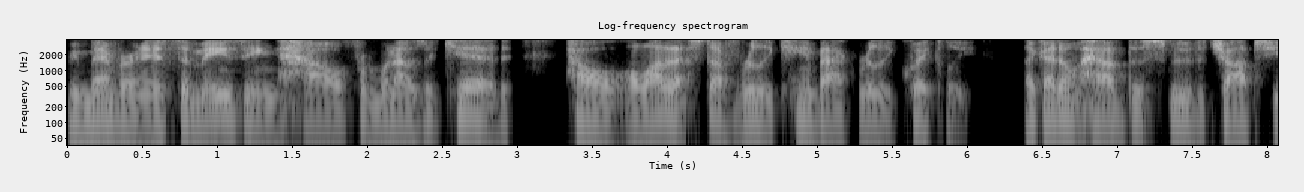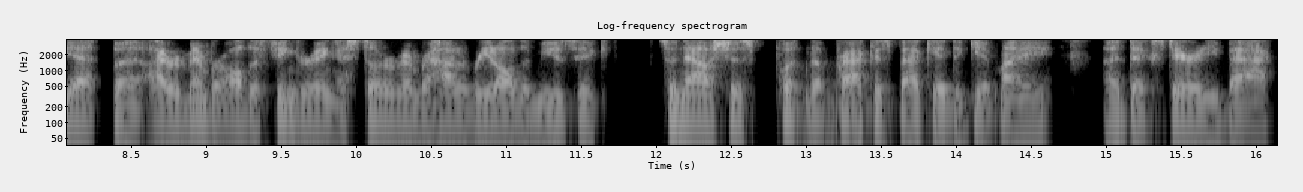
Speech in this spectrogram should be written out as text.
remember. And it's amazing how, from when I was a kid, how a lot of that stuff really came back really quickly. Like I don't have the smooth chops yet, but I remember all the fingering. I still remember how to read all the music. So now it's just putting the practice back in to get my uh, dexterity back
